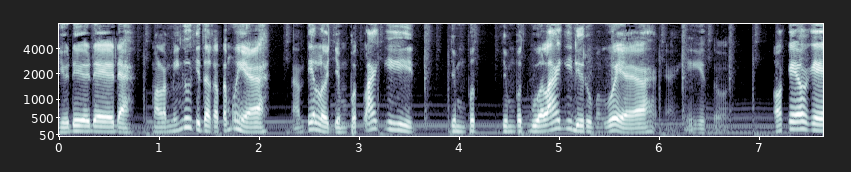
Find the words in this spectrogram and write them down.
Yaudah yaudah yaudah. Malam minggu kita ketemu ya. Nanti lo jemput lagi. Jemput jemput gue lagi di rumah gue ya. ya kayak gitu. Oke oke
